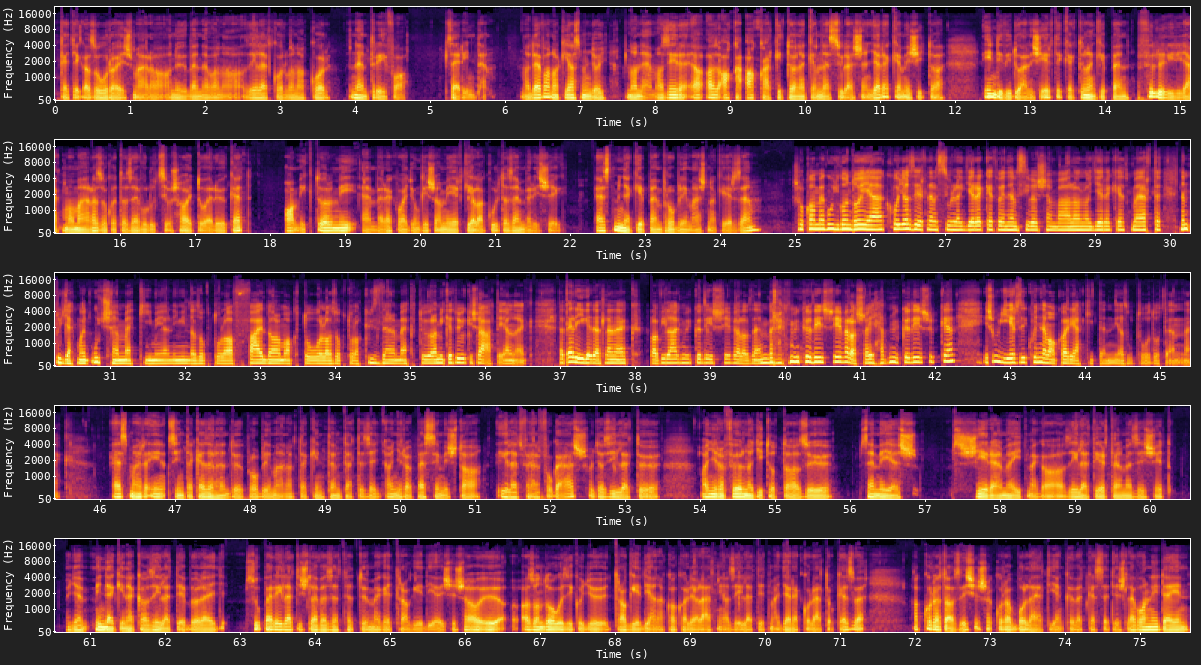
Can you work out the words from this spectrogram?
ketyeg az óra, és már a nő benne van az életkorban, akkor nem tréfa, szerintem. Na de van, aki azt mondja, hogy na nem, azért az akár, akárkitől nekem ne szülessen gyerekem, és itt a individuális értékek tulajdonképpen fölülírják ma már azokat az evolúciós hajtóerőket, amiktől mi emberek vagyunk, és amiért kialakult az emberiség. Ezt mindenképpen problémásnak érzem, Sokan meg úgy gondolják, hogy azért nem szülnek gyereket, vagy nem szívesen vállalnak gyereket, mert nem tudják majd úgysem megkímélni mindazoktól a fájdalmaktól, azoktól a küzdelmektől, amiket ők is átélnek. Tehát elégedetlenek a világ működésével, az emberek működésével, a saját működésükkel, és úgy érzik, hogy nem akarják kitenni az utódot ennek. Ezt már én szinte kezelendő problémának tekintem, tehát ez egy annyira pessimista életfelfogás, hogy az illető annyira fölnagyította az ő személyes sérelmeit, meg az életértelmezését. Ugye mindenkinek az életéből egy szuper élet is levezethető, meg egy tragédia is. És ha ő azon dolgozik, hogy ő tragédiának akarja látni az életét már gyerekkorától kezdve, akkor az az is, és akkor abból lehet ilyen következtetés levonni, de én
